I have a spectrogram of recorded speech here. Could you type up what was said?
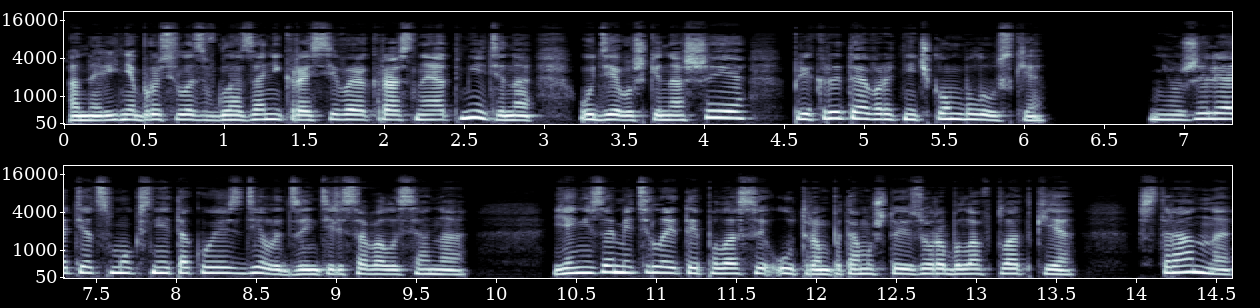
Анарине бросилась в глаза некрасивая красная отметина у девушки на шее, прикрытая воротничком блузки. «Неужели отец мог с ней такое сделать?» – заинтересовалась она. Я не заметила этой полосы утром, потому что Изора была в платке. Странно,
